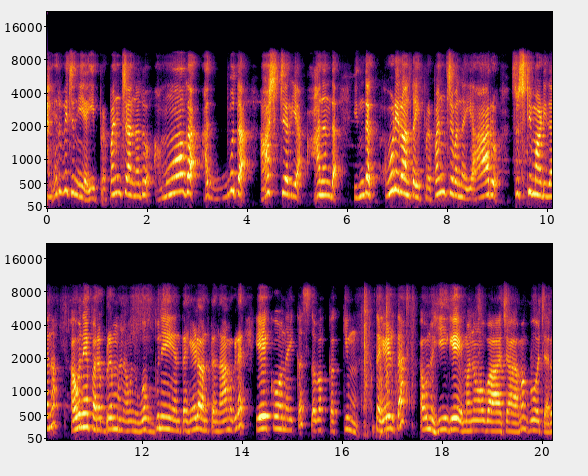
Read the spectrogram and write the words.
ಅನಿರ್ವಚನೀಯ ಈ ಪ್ರಪಂಚ ಅನ್ನೋದು ಅಮೋಘ, ಅದ್ಭುತ, ಆಶ್ಚರ್ಯ, ಆನಂದ. ಇಂದ ಕೂಡಿರೋ ಈ ಪ್ರಪಂಚವನ್ನ ಯಾರು ಸೃಷ್ಟಿ ಮಾಡಿದಾನೋ ಅವನೇ ಪರಬ್ರಹ್ಮನ, ಅವನು ಒಬ್ಬನೇ ಅಂತ ಹೇಳೋ ಅಂಥ ನಾಮಗಳೇ ಏಕೋನೈಕ ಸವಕ್ಕ ಅಂತ ಹೇಳ್ತಾ ಅವನು ಹೀಗೆ ಮನೋವಾಚಾಮ ಗೋಚರ.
